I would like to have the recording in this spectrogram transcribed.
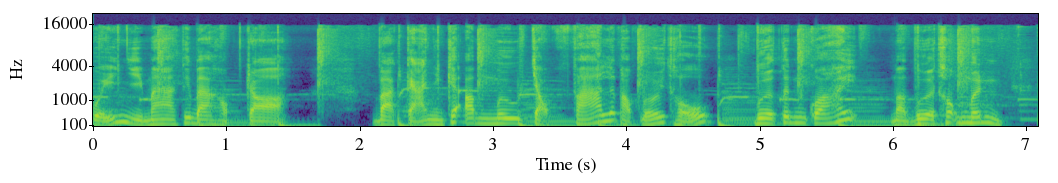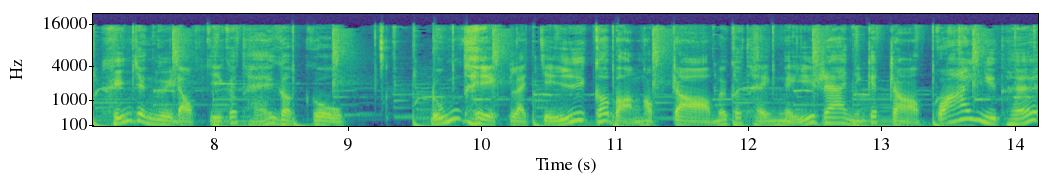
quỷ nhì ma thứ ba học trò. Và cả những cái âm mưu chọc phá lớp học đối thủ vừa tinh quái mà vừa thông minh khiến cho người đọc chỉ có thể gật gù. Đúng thiệt là chỉ có bọn học trò mới có thể nghĩ ra những cái trò quái như thế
